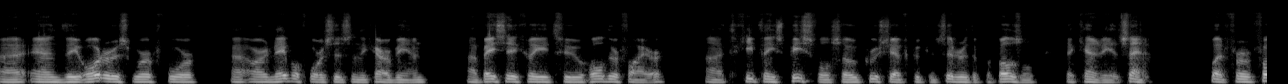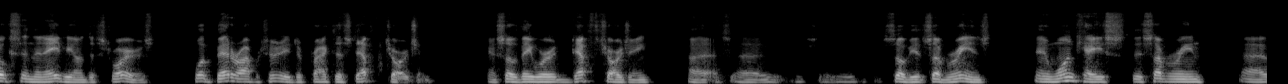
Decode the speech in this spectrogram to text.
Uh, and the orders were for uh, our naval forces in the Caribbean uh, basically to hold their fire, uh, to keep things peaceful so Khrushchev could consider the proposal that Kennedy had sent. But for folks in the Navy on destroyers, what better opportunity to practice depth charging? And so they were depth charging uh, uh, Soviet submarines. In one case, the submarine uh,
